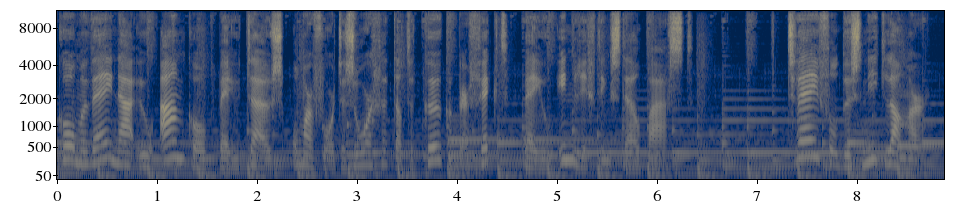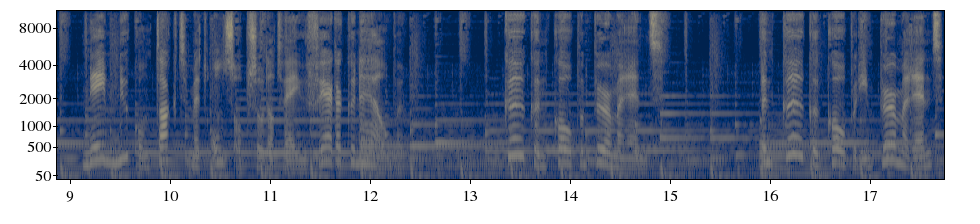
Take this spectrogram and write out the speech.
komen wij na uw aankoop bij u thuis om ervoor te zorgen dat de keuken perfect bij uw inrichtingsstijl past. Twijfel dus niet langer. Neem nu contact met ons op zodat wij u verder kunnen helpen. Keuken kopen Purmerend. Een keuken kopen in Purmerend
